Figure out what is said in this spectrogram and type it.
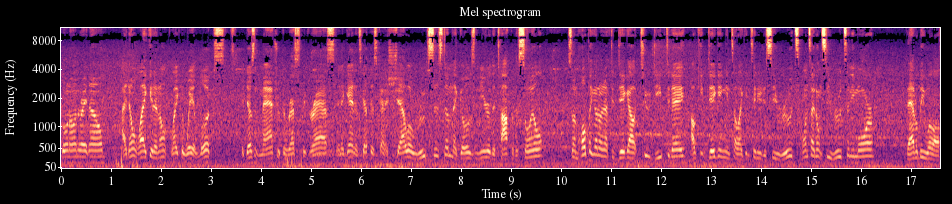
going on right now. I don't like it. I don't like the way it looks. It doesn't match with the rest of the grass. And again, it's got this kind of shallow root system that goes near the top of the soil. So I'm hoping I don't have to dig out too deep today. I'll keep digging until I continue to see roots. Once I don't see roots anymore, that'll be where I'll,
